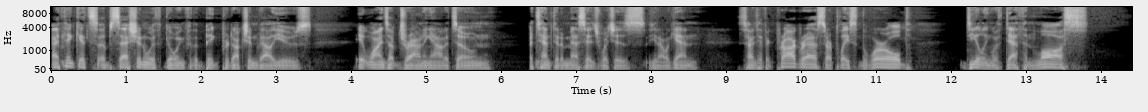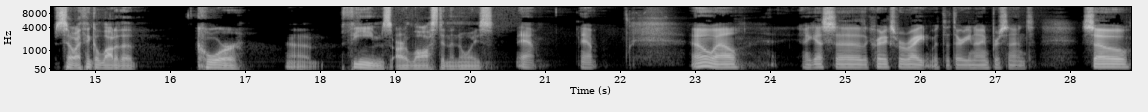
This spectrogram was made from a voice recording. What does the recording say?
i think its obsession with going for the big production values it winds up drowning out its own attempt at a message which is you know again scientific progress our place in the world dealing with death and loss so i think a lot of the core uh, themes are lost in the noise Yeah. Yeah. Oh well. I guess uh, the critics were right with the 39%. So,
